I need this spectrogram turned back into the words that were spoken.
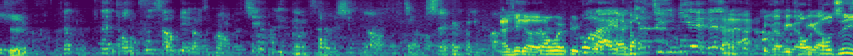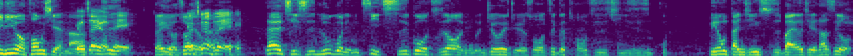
是。在在投资上面有什么建议跟风险要谨慎的地方？那这个过来投毕哥，投资一定有风险啦，有赚有赔对，有赚有赔赔。但是其实如果你们自己吃过之后，你们就会觉得说，这个投资其实是不不用担心失败，而且它是有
